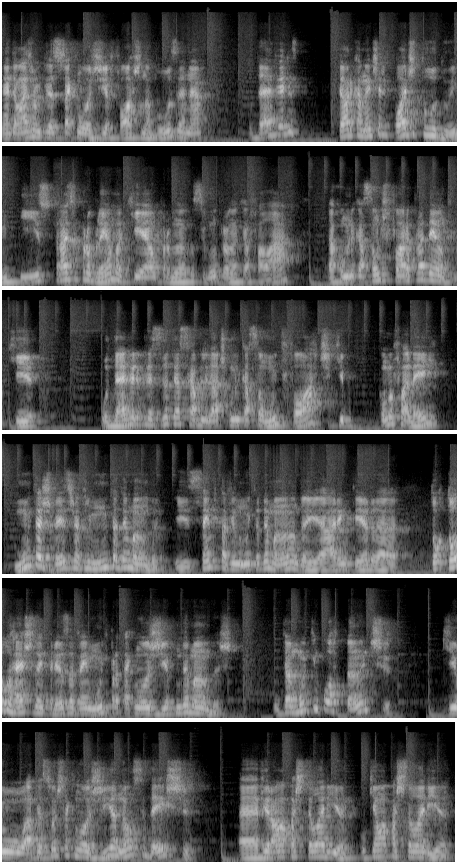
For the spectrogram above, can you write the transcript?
ainda mais uma empresa de tecnologia forte na Buzer, né? O dev, ele, teoricamente, ele pode tudo. E, e isso traz o problema, que é o, problema, o segundo problema que eu ia falar, da comunicação de fora para dentro, que o dev ele precisa ter essa habilidade de comunicação muito forte, que, como eu falei, muitas vezes já vem muita demanda. E sempre está vindo muita demanda, e a área inteira, to, todo o resto da empresa vem muito para tecnologia com demandas. Então é muito importante que o, a pessoa de tecnologia não se deixe é, virar uma pastelaria. O que é uma pastelaria?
